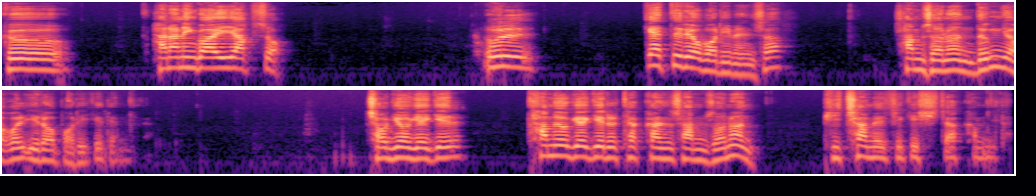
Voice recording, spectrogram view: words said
그 하나님과의 약속을 깨뜨려 버리면서 삼손은 능력을 잃어버리게 됩니다. 정욕의 길, 탐욕의 길을 택한 삼손은 비참해지기 시작합니다.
